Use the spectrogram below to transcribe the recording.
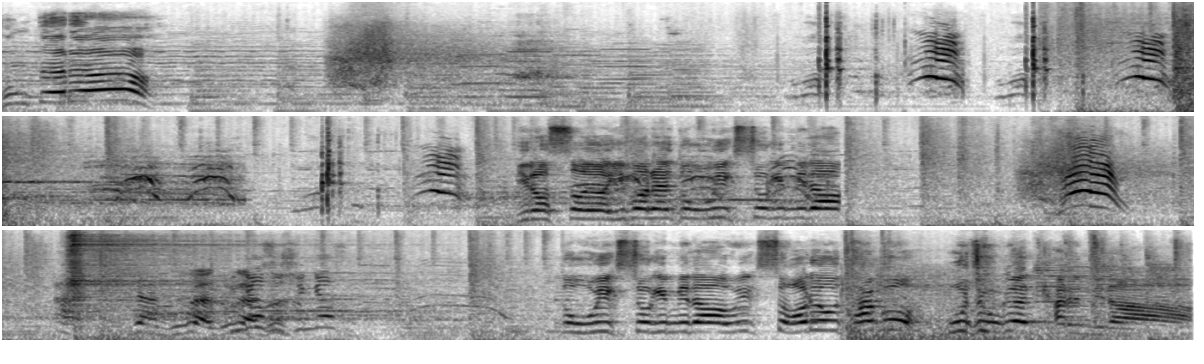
공 때려. 밀었어요. 이번에도 우익 쪽입니다. 야, 누구야, 누구야? 신경 써, 신경 써. 또 우익수 쪽입니다. 우익수 어려운 타구 오중간 가릅니다.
